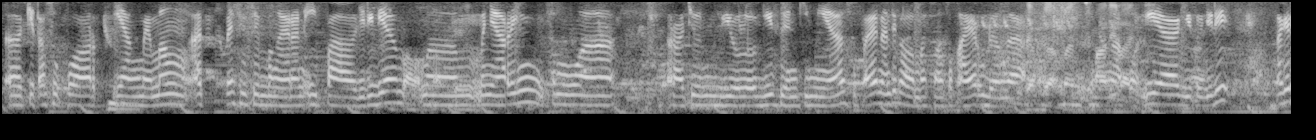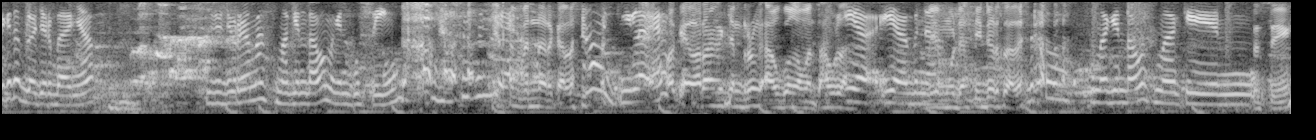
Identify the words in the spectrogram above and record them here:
eh, kita support yang memang ada sistem pengairan IPAL. Jadi dia me- menyaring semua racun biologis dan kimia supaya nanti kalau mas masuk air udah nggak Udah nggak mencemari udah nggak lagi. pol- Iya gitu. Jadi akhirnya kita belajar banyak. Sejujurnya mas makin tahu makin pusing. itu benar kalau itu. ah, gila ya. Oke orang cenderung ah gue nggak mau tahu lah. Iya iya benar. Lebih mudah tidur soalnya. Betul. Semakin tahu semakin Pusing.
